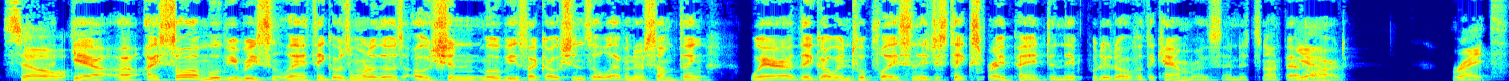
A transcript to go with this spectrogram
So yeah uh, i saw a movie recently i think it was one of those ocean movies like oceans 11 or something where they go into a place and they just take spray paint and they put it over the cameras and it's not that yeah. hard. Right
